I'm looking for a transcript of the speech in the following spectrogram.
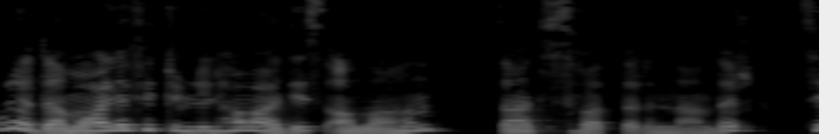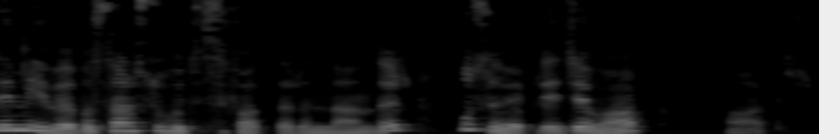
Burada muhalefetül lil havadis Allah'ın zati sıfatlarındandır. Semi ve basar subuti sıfatlarındandır. Bu sebeple cevap A'dır.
